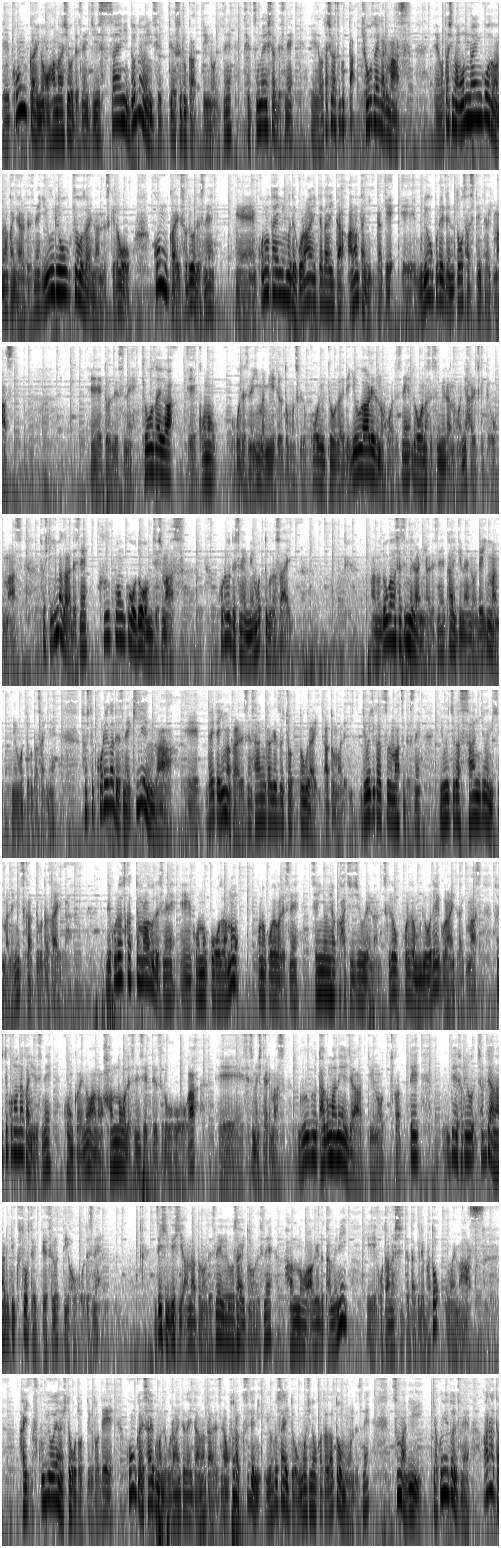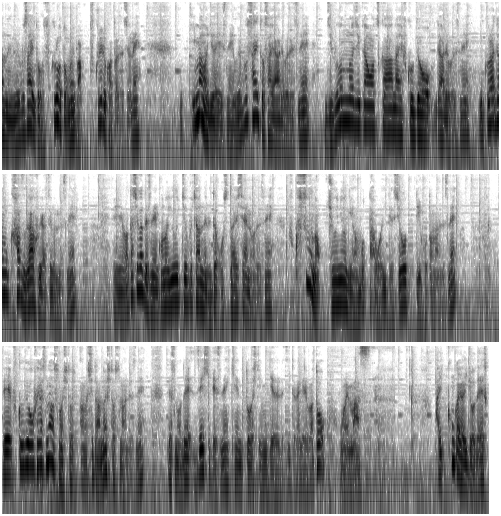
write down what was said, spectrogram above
えー、今回のお話をですね、実際にどのように設定するかっていうのをですね、説明したですね、えー、私が作った教材があります。えー、私のオンラインコードの中にあるですね、有料教材なんですけど、今回それをですね、えー、このタイミングでご覧いただいたあなたにだけ、えー、無料プレゼントをさせていただきます。えっ、ー、とですね、教材は、えこの、ここですね、今見えてると思うんですけど、こういう教材で URL の方はですね、動画の説明欄の方に貼り付けておきます。そして今からですね、クーポンコードをお見せします。これをですね、メモってください。あの動画の説明欄にはですね、書いてないので、今メモってくださいね。そしてこれがですね、期限が、えー、大体今からですね、3ヶ月ちょっとぐらい後まで、11月末ですね、11月30日までに使ってください。で、これを使ってもらうとですね、えー、この講座の、この講座がですね、1480円なんですけど、これが無料でご覧いただきます。そしてこの中にですね、今回のあの反応をですね、設定する方法が、えー、説明してあります。Google タグマネージャーっていうのを使って、で、それを、それでアナリティクスを設定するっていう方法ですね。ぜひぜひあなたのですね、ウェブサイトのですね、反応を上げるために、え、お試しいただければと思います。はい、副業への一言っていうことで、今回最後までご覧いただいたあなたはですね、おそらくすでにウェブサイトをお持ちの方だと思うんですね。つまり、逆に言うとですね、新たなウェブサイトを作ろうと思えば作れる方ですよね。今の時代ですね、ウェブサイトさえあればですね、自分の時間を使わない副業であればですね、いくらでも数が増やせるんですね。えー、私がですね、この YouTube チャンネルでお伝えしたいのはですね、複数の収入源を持った方がいいですよっていうことなんですね。で、副業を増やすのはその一あの手段の一つなんですね。ですので、ぜひですね、検討してみていただければと思います。はい、今回は以上です。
